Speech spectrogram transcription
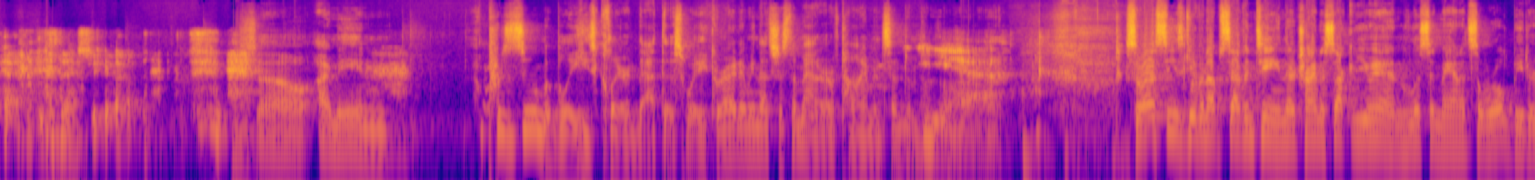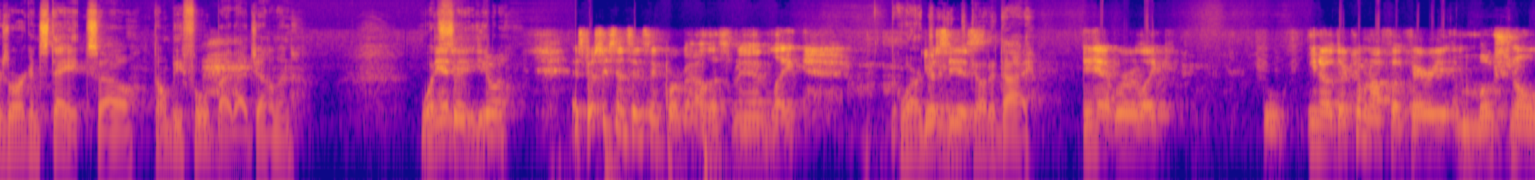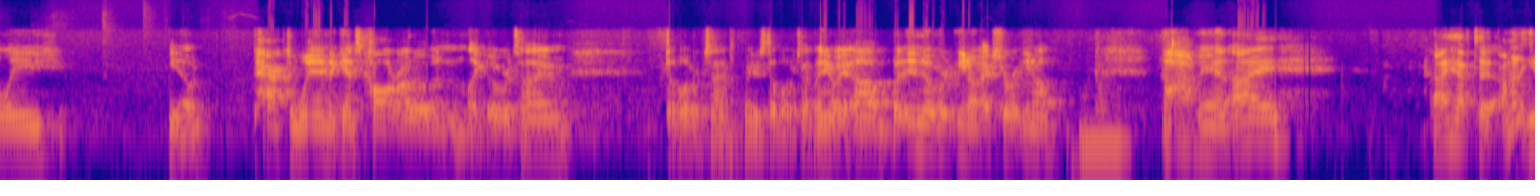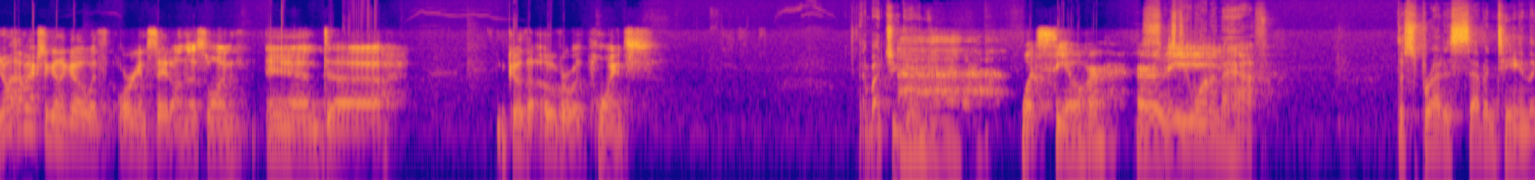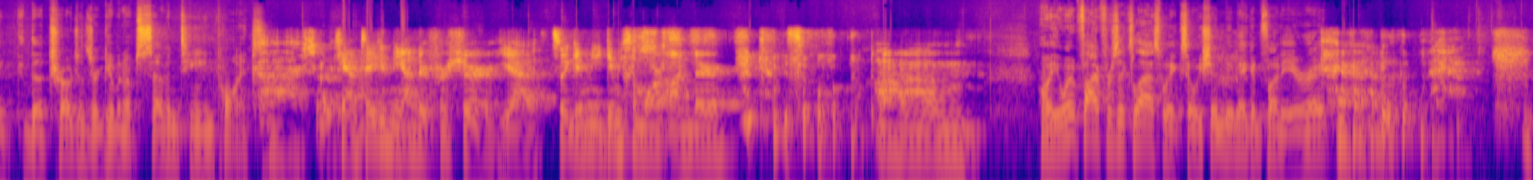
so I mean, presumably he's cleared that this week, right? I mean, that's just a matter of time and symptoms. Yeah. So SC's given up 17. They're trying to sucker you in. Listen, man, it's the world beaters, Oregon State. So don't be fooled by that, gentlemen. What Man, say you? you know, especially since it's in Corvallis, man. Like, Where USC dreams is- go to die. yeah, we're like, you know, they're coming off a very emotionally, you know, packed win against Colorado in like overtime, double overtime. Maybe it's double overtime. Anyway, um, but in over, you know, extra, you know, ah, man, I. I have to. I'm gonna. You know, I'm actually gonna go with Oregon State on this one and uh, go the over with points. How about you, Gabe? Uh, what's the over or 61 the and a half. The spread is 17. The, the Trojans are giving up 17 points. Gosh. Okay, I'm taking the under for sure. Yeah. So give me give me some more under. give me some more. Um. Well, you went five for six last week, so we shouldn't be making fun of you, right?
